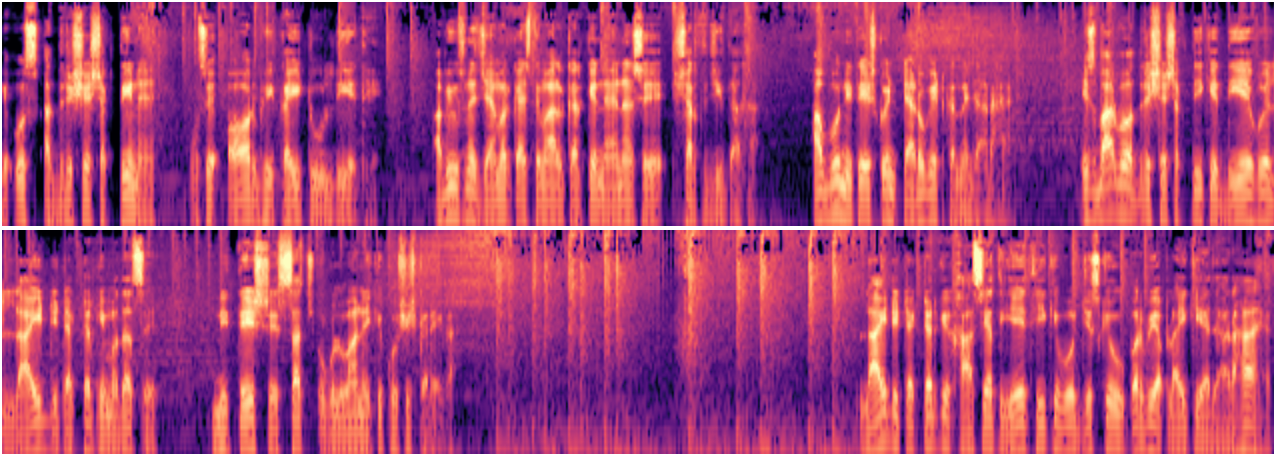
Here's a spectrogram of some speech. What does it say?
कि उस अदृश्य शक्ति ने उसे और भी कई टूल दिए थे। अभी उसने जैमर का इस्तेमाल करके नैना से शर्त जीता था। अब वो नितेश को इंटेरोगेट करने जा रहा है। इस बार वो अदृश्य शक्ति के दिए हुए लाइट डिटेक्टर की मदद से नितेश से सच उगलवाने की कोशिश करेगा। लाइट डिटेक्टर की खासियत यह थी कि वो जिसके ऊपर भी अप्लाई किया जा रहा है,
